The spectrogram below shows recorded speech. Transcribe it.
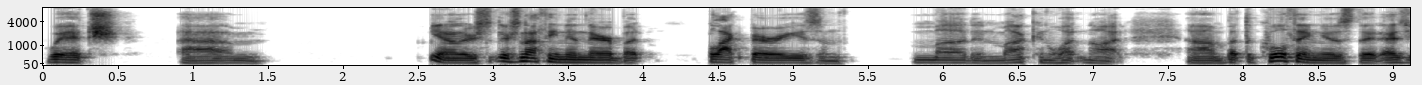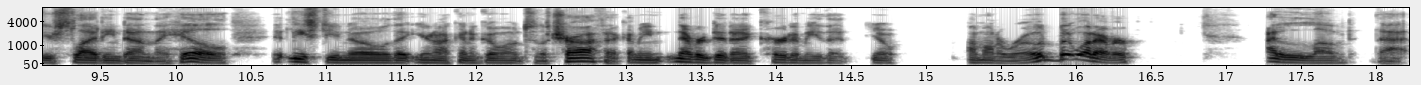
which um, you know, there's there's nothing in there but blackberries and mud and muck and whatnot. Um, but the cool thing is that as you're sliding down the hill, at least you know that you're not going to go into the traffic. I mean, never did it occur to me that you know I'm on a road, but whatever. I loved that.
